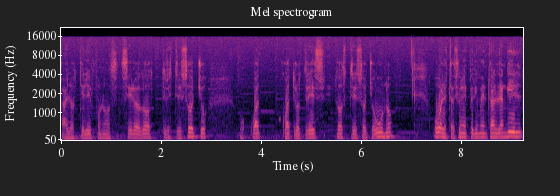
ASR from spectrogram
a los teléfonos 02338 o 432381 o a la estación experimental de Anguil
